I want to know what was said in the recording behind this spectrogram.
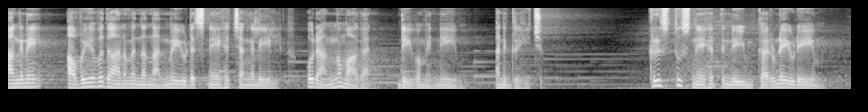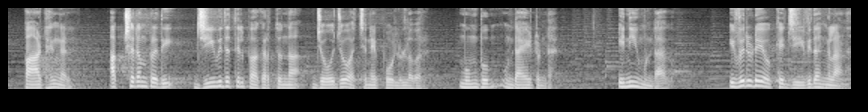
അങ്ങനെ അവയവദാനം എന്ന നന്മയുടെ സ്നേഹച്ചങ്ങലയിൽ ഒരംഗമാകാൻ ദൈവം എന്നെയും അനുഗ്രഹിച്ചു. ക്രിസ്തു സ്നേഹത്തിന്റെയും കരുണയുടെയും പാഠങ്ങൾ അക്ഷരം പ്രതി ജീവിതത്തിൽ പകർത്തുന്ന ജോജോ അച്ഛനെ പോലുള്ളവർ മുമ്പും ഉണ്ടായിട്ടുണ്ട്. ഇനിയുമുണ്ടാകും. ഇവരുടെയൊക്കെ ജീവിതങ്ങളാണ്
